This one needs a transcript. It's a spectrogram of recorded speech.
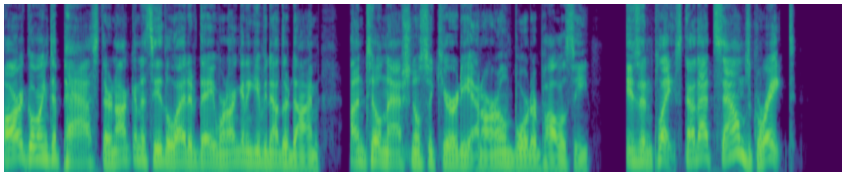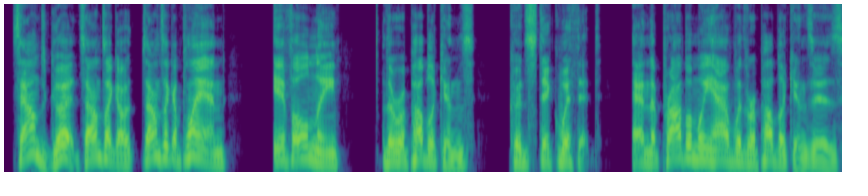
are going to pass. They're not going to see the light of day. We're not going to give you another dime until national security and our own border policy is in place. Now that sounds great. Sounds good. Sounds like a sounds like a plan if only the Republicans could stick with it. And the problem we have with Republicans is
